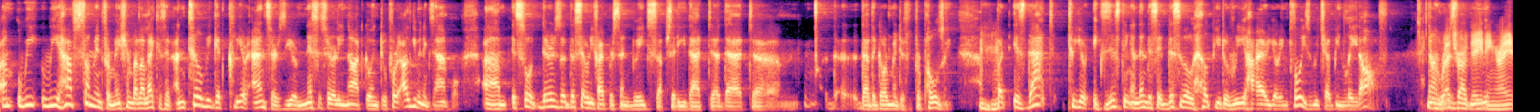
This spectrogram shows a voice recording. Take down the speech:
Um, we we have some information, but like I said, until we get clear answers, you're necessarily not going to. For I'll give you an example. Um, it's so there's a, the 75% wage subsidy that uh, that um, th- that the government is proposing, mm-hmm. but is that to your existing? And then they say this will help you to rehire your employees which have been laid off. Now, retro dating, right?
